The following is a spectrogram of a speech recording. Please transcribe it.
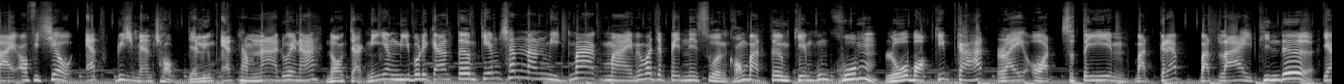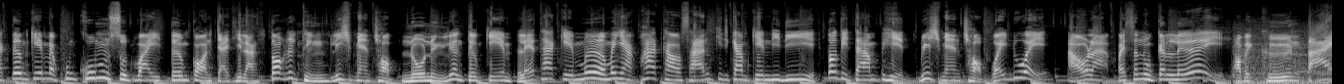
Line Official at Richman Shop อย่าลืมแอดนำหน้าด้วยนะ นอกจากนี้ยังมีบริการเติมเกมชั้นนำอีกมากมาย ไม่ว่าจะเป็นในส่วนของบัตรเติมเกมคุ้มคุ้มโลบอกกิฟต์การ์ดไรออดสตรีม บัตรแกร็บบัตรไลน์ทินเดอร์อยากเติมเกมแบบคุ้มๆ สุดไว เติมก่อนจ่ายทีหลัง ต้องนึกถึง Richman Shop โนหนึ่งเรื่องเติมเกม และถ้าเกมเมอร์ไม่อยากพลาดข่าวสารกิจกรรมเกมดีๆ ต้องติดตามเพจ Richman Shop ไว้ด้วย เอาล่ะ ไปสนุกกันเลย เอาไปคืนตาย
